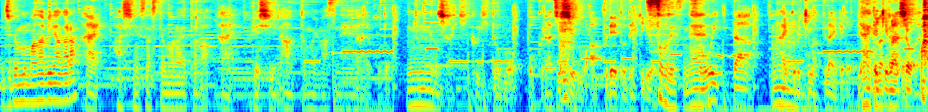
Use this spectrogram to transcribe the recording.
自分も学びながらはい。発信させてもらえたらはい嬉しいなって思いますね。なるほど、うんじゃあ聞く人も僕ら自身もアップデートできるようそうですねそういったタイトル決まってないけど、うんやっていきましょうかね。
